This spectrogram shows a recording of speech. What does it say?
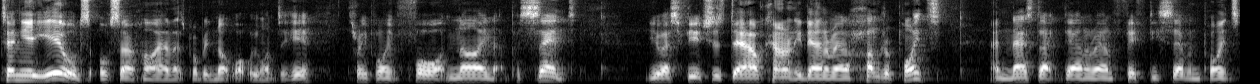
10 year yields also higher. That's probably not what we want to hear. 3.49%. US futures Dow currently down around 100 points and Nasdaq down around 57 points.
